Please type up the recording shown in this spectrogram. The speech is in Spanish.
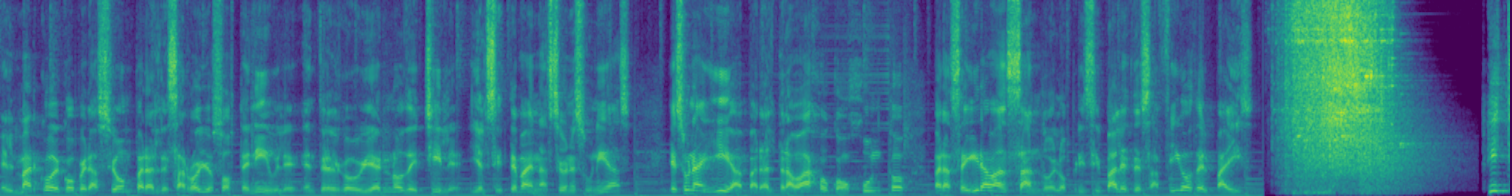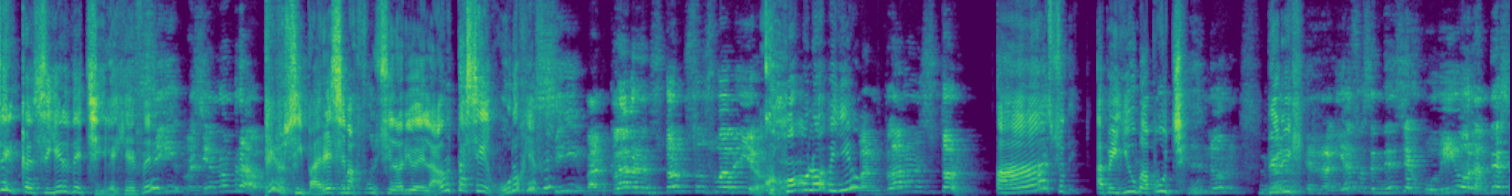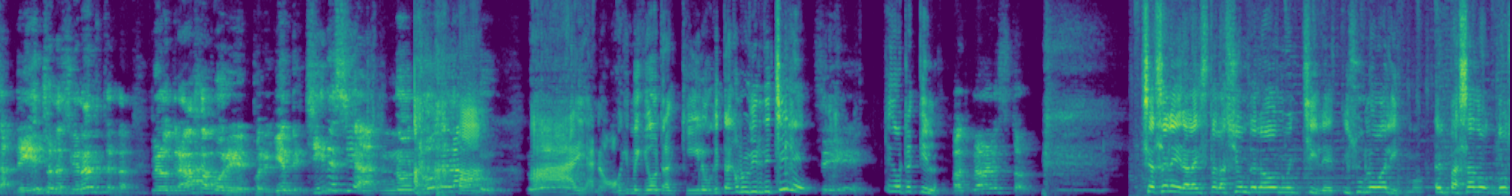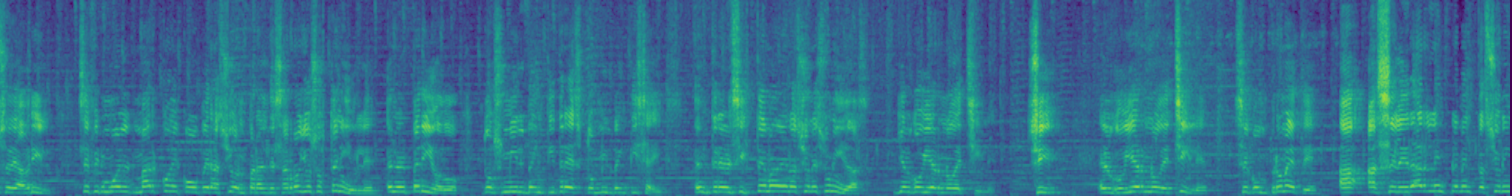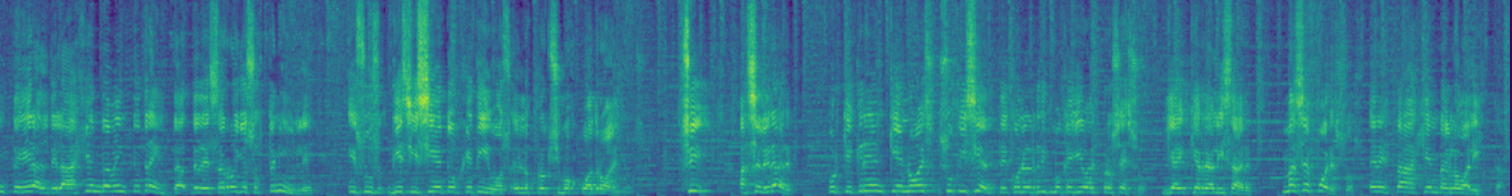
El marco de cooperación para el desarrollo sostenible entre el Gobierno de Chile y el Sistema de Naciones Unidas es una guía para el trabajo conjunto para seguir avanzando en los principales desafíos del país. ¿Este es el canciller de Chile, jefe? Sí, recién nombrado. Pero si parece más funcionario de la ONU, ¿estás seguro, jefe? Sí, Van Claveren-Stork son sus apellidos. ¿Cómo lo apellido? Van Claveren-Stork. Ah, apellido mapuche. No, De no, origen- en realidad su ascendencia es judío-holandesa. De hecho, nació en Ámsterdam. Pero trabaja por el, por el bien de Chile, sí, ah, no, no de la. No. Ah, ya no, que me quedo tranquilo, porque está como vivir de Chile. Sí, Quedo tranquilo. Claveren-Stork. Se acelera la instalación de la ONU en Chile y su globalismo. El pasado 12 de abril se firmó el Marco de Cooperación para el Desarrollo Sostenible en el periodo 2023-2026 entre el Sistema de Naciones Unidas y el Gobierno de Chile. Sí, el Gobierno de Chile se compromete a acelerar la implementación integral de la Agenda 2030 de Desarrollo Sostenible y sus 17 objetivos en los próximos cuatro años. Sí, acelerar, porque creen que no es suficiente con el ritmo que lleva el proceso y hay que realizar más esfuerzos en esta agenda globalista.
